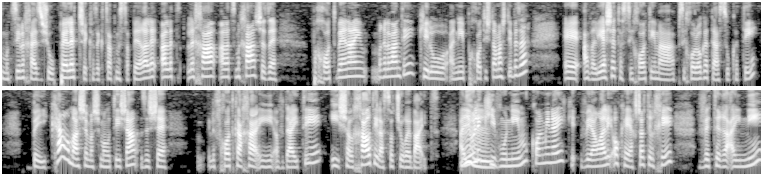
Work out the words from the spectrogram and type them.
מוציא לך איזשהו פלט שכזה קצת מספר על, על, לך, על עצמך, שזה פחות בעיניי רלוונטי, כאילו אני פחות השתמשתי בזה, אה, אבל יש את השיחות עם הפסיכולוג התעסוקתי. בעיקר מה שמשמעותי שם זה שלפחות ככה היא עבדה איתי, היא שלחה אותי לעשות שיעורי בית. היו לי Mm. כיוונים, כל מיני, והיא אמרה לי, אוקיי, עכשיו תלכי ותראייני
